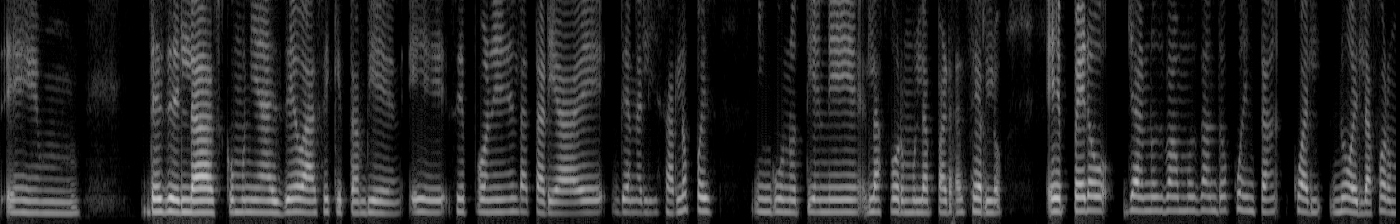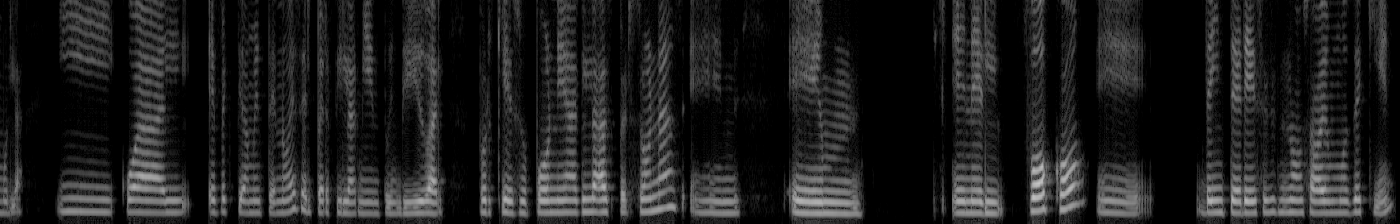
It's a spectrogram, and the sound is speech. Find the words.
em, desde las comunidades de base que también eh, se ponen en la tarea de, analizarlo, pues ninguno tiene la fórmula para hacerlo, eh, pero ya nos vamos dando cuenta cuál no es la fórmula y cuál efectivamente no es el perfilamiento individual, porque eso pone a las personas en, em, en el foco eh, de intereses, no sabemos de quién.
